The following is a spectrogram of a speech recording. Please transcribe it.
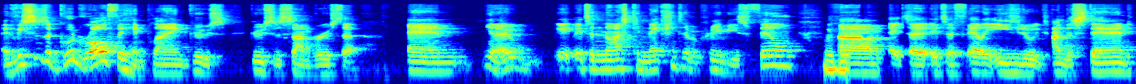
And this is a good role for him playing Goose, Goose's son, Rooster. And, you know, it, it's a nice connection to the previous film. Mhm. Um, it's a it's a fairly easy to understand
